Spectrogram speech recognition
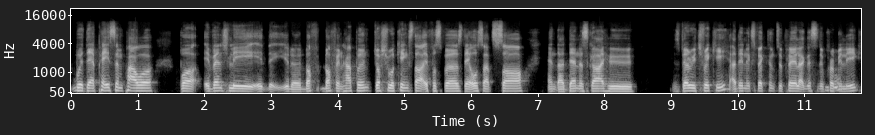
with their pace and power, but eventually, it, you know, nothing, nothing happened. Joshua King started for Spurs. They also had Sarr and that Dennis guy who is very tricky. I didn't expect him to play like this in the Mhm. Premier League.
